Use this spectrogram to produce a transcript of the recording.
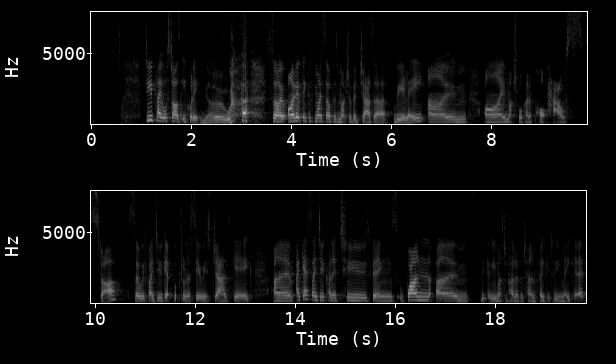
do you play all styles equally? No. so I don't think of myself as much of a jazzer, really. Um, I'm much more kind of pop house stuff. So if I do get booked on a serious jazz gig, um, I guess I do kind of two things. One, um, you must have heard of the term fake it till you make it.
